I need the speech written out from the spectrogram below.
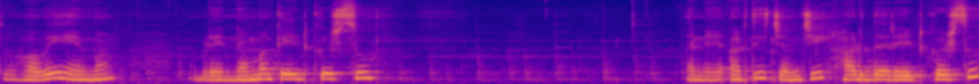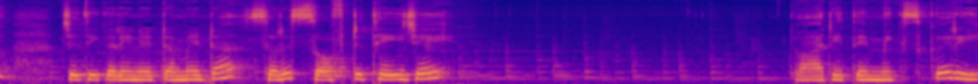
તો હવે એમાં આપણે નમક એડ કરશું. અને અડધી ચમચી હળદર એડ કરશું, જેથી કરીને ટમેટાં સરસ સોફ્ટ થઈ જાય. તો આ રીતે મિક્સ કરી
